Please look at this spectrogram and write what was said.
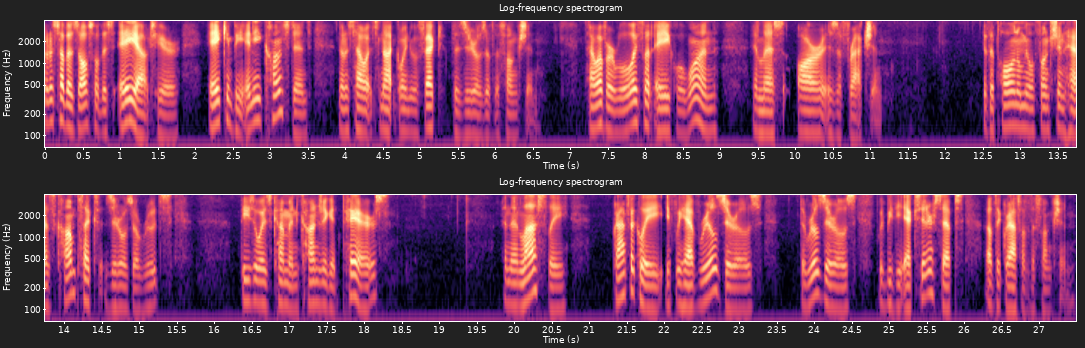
Notice how there's also this a out here. a can be any constant. Notice how it's not going to affect the zeros of the function. However, we'll always let a equal 1 unless r is a fraction. If the polynomial function has complex zeros or roots, these always come in conjugate pairs. And then lastly, graphically, if we have real zeros, the real zeros would be the x-intercepts of the graph of the function.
